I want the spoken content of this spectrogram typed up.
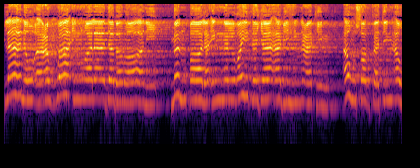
لا نوء عواء ولا دبران. من قال إن الغيث جاء بهنعة أو صرفة أو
